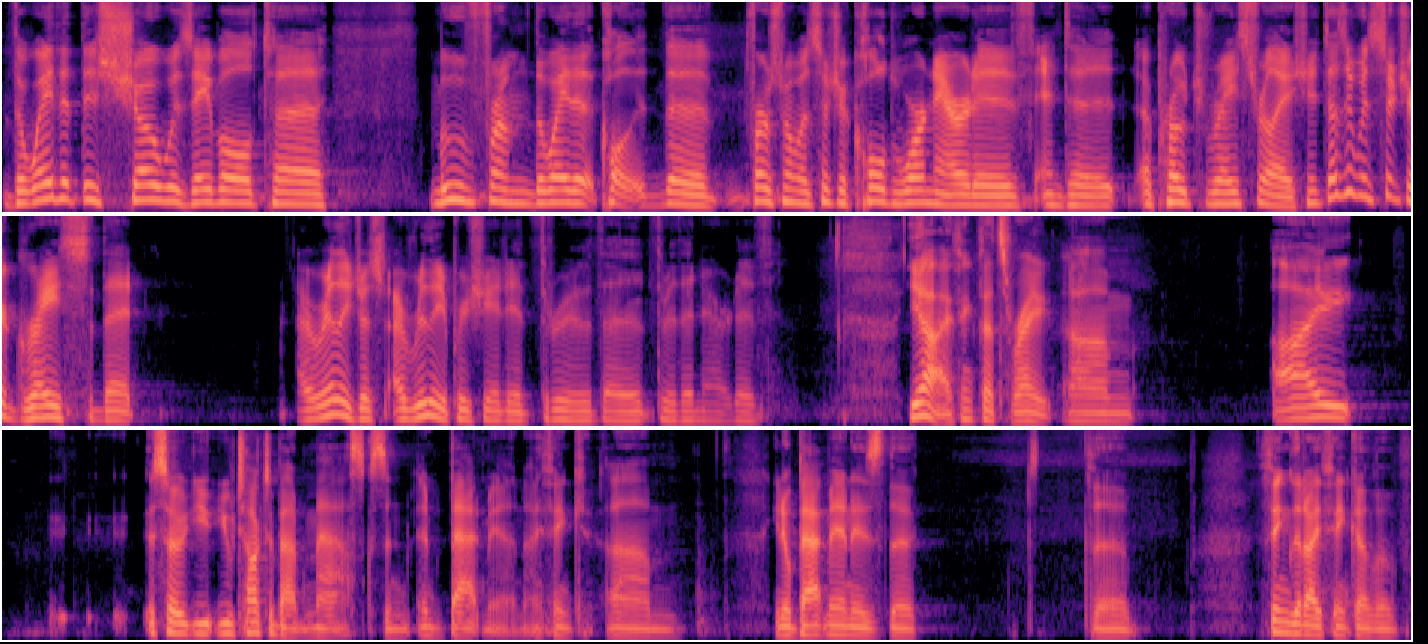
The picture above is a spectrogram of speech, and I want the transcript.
the way that this show was able to move from the way that col- the first one was such a Cold War narrative and to approach race relations. it does it with such a grace that I really just I really appreciated through the through the narrative. Yeah, I think that's right. Um, I so you, you talked about masks and, and Batman. I think um, you know Batman is the the thing that I think of, of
